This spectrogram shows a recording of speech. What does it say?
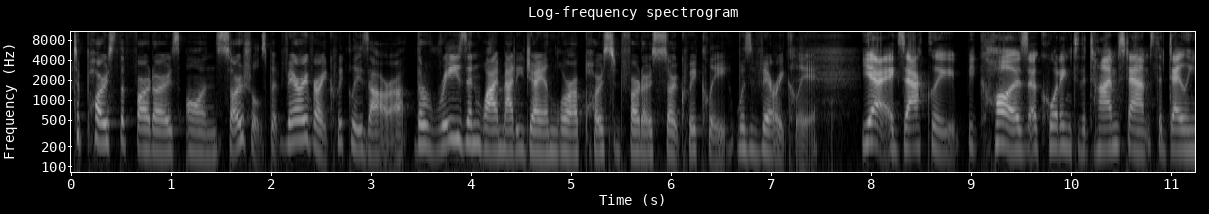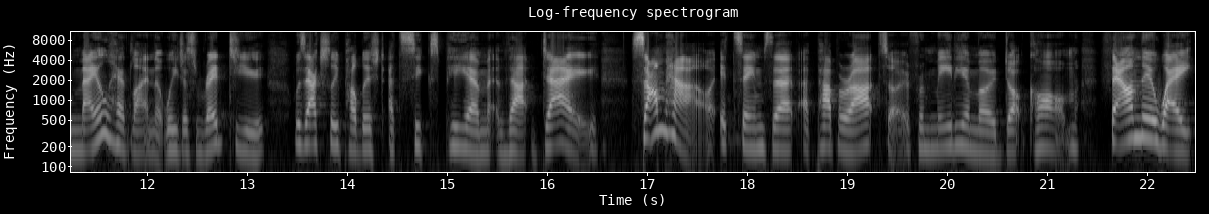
to post the photos on socials. But very, very quickly, Zara, the reason why Matty J and Laura posted photos so quickly was very clear. Yeah, exactly. Because according to the timestamps, the Daily Mail headline that we just read to you was actually published at 6 p.m. that day. Somehow, it seems that a paparazzo from MediaMode.com found their way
